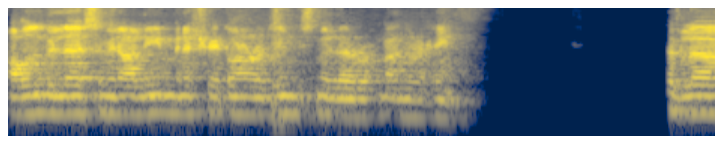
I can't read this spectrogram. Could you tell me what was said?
अज़बिल्लाशैतरजीम अगला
